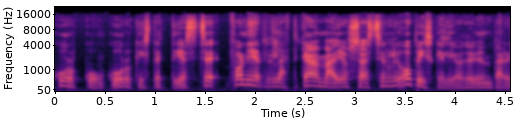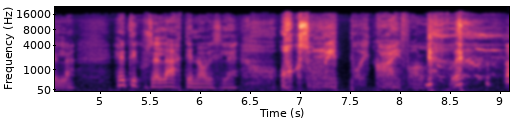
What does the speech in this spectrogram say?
kurkkuun kurkistettiin. Ja sitten se foniatri lähti käymään jossain, sit siinä oli opiskelijoita ympärillä. Heti kun se lähti, ne oli silleen, onko sun lippui kaivolle?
